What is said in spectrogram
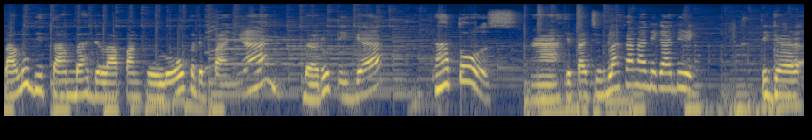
Lalu ditambah 80 ke depannya baru 3 100 nah kita jumlahkan adik-adik. Tiga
